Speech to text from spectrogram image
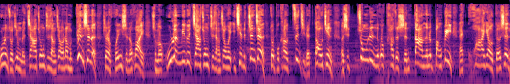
无论走进我们的家中、职场、教会，让我们更深的就来回应神的话语。什么？无论面对家中、职场、教会一切的真正，都不靠自己的刀剑，而是终日能够靠着神大能的膀臂来夸耀得胜，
